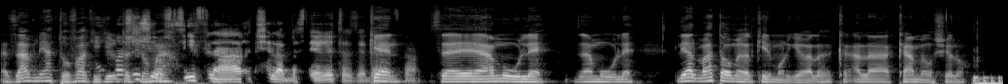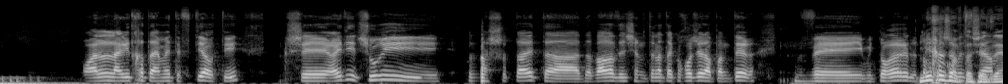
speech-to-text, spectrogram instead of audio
אז זה היה בנייה טובה כי כאילו אתה משהו שומע. שהוסיף לארק שלה בסרט הזה כן, דווקא. זה היה מעולה, זה היה מעולה. ליאל, מה אתה אומר על קילמונגר, על, הק- על הקאמר שלו? וואלה להגיד לך את האמת הפתיע אותי. כשראיתי את שורי שותה את הדבר הזה שנותן לה את הכוחות של הפנתר והיא מתעוררת מי חשבת. שזה?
